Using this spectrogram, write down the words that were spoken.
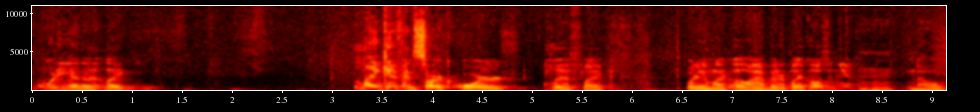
what are you gonna like Lane Kiffin, Sark, or Cliff like what are you gonna like? Oh, I have better play calls than you. Mm-hmm. No,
